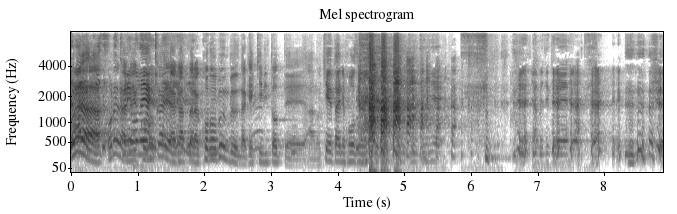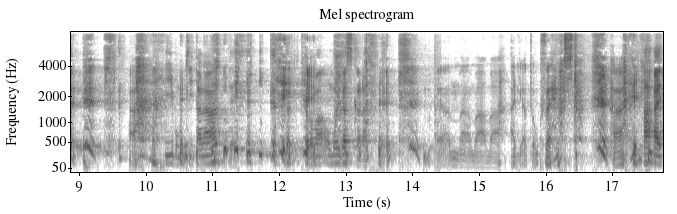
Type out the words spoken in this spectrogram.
俺ら俺らねこの回上がったらこの部分だけ切り取ってあの携帯に保存して やめてくれ いいもん聞いたなってまあ思い出すからまあまあまあありがとうございました。はい。はい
